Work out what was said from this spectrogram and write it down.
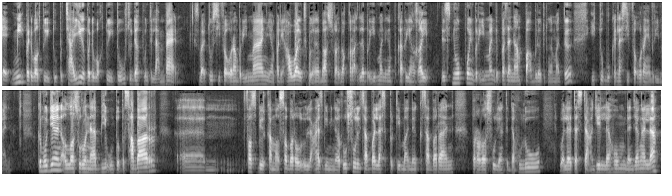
admit pada waktu itu, percaya pada waktu itu sudah pun terlambat. Sebab itu sifat orang beriman yang paling awal disebut dalam bahasa surah Al-Baqarah adalah beriman dengan perkara yang gaib. There's no point beriman lepas dah nampak benda itu dengan mata. Itu bukanlah sifat orang yang beriman. Kemudian Allah suruh Nabi untuk bersabar. Um, fasbir kama sabarul azmi minar rusul sabarlah seperti mana kesabaran para rasul yang terdahulu wala tasta'jil lahum dan janganlah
